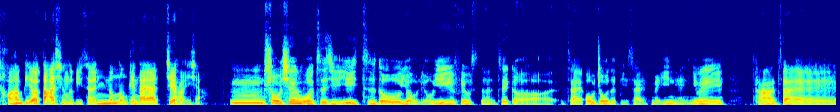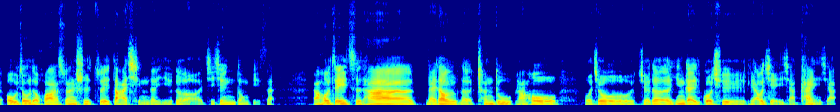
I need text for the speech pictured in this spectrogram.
好像比较大型的比赛，你能不能跟大家介绍一下？嗯，首先我自己一直都有留意 Face 的这个在欧洲的比赛，每一年因为。他在欧洲的话，算是最大型的一个极限运动比赛。然后这一次他来到了成都，然后我就觉得应该过去了解一下、看一下。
